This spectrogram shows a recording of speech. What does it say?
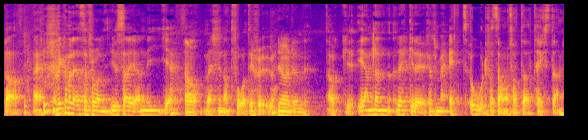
Ja, nej. Men vi kommer läsa från Jesaja 9, Ja. verserna 2 till 7. Gör det nu. Och egentligen räcker det kanske med ett ord för att sammanfatta texten.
